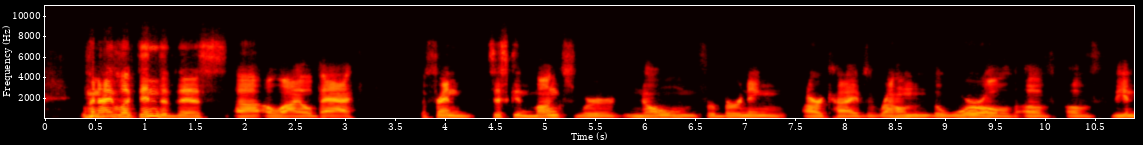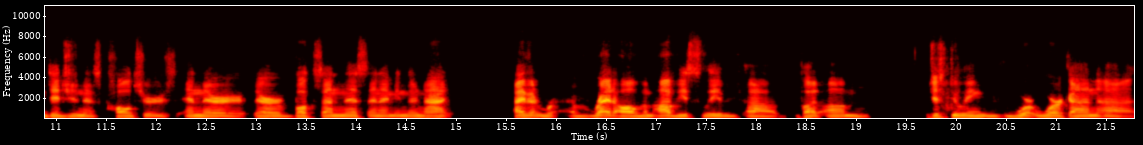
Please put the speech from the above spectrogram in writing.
when I looked into this uh, a while back, the Franciscan monks were known for burning archives around the world of, of the indigenous cultures. And there, there are books on this, and I mean, they're not I haven't re- read all of them, obviously, uh, but um, just doing wor- work on uh,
